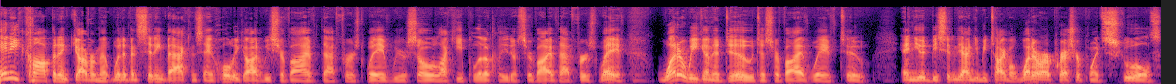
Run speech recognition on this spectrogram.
any competent government would have been sitting back and saying, Holy God, we survived that first wave. We are so lucky politically to survive that first wave. What are we going to do to survive wave two? And you'd be sitting down, you'd be talking about what are our pressure points, schools,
